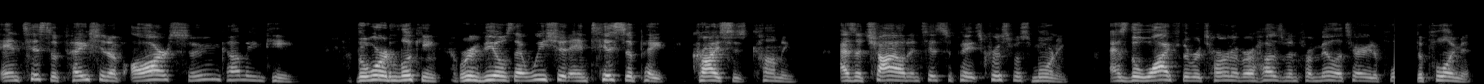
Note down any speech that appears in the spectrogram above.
anticipation of our soon coming King. The word looking reveals that we should anticipate Christ's coming. As a child anticipates Christmas morning, as the wife the return of her husband from military deployment,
